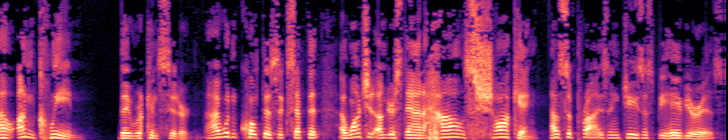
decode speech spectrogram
how unclean they were considered. I wouldn't quote this except that I want you to understand how shocking, how surprising Jesus' behavior is.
